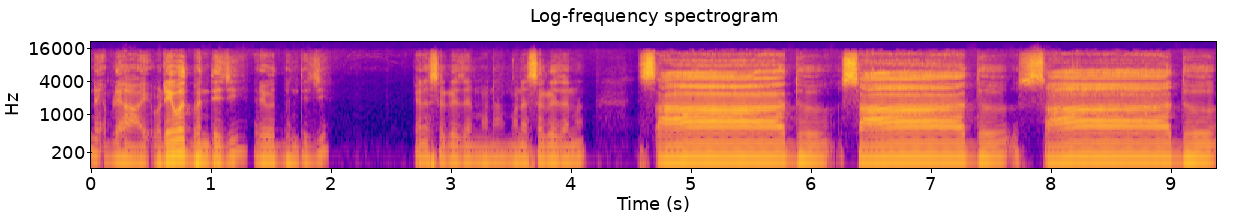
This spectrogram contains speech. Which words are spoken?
नाही आपल्या रेवत भंतेजी रेवत भंतेजी यांना सगळेजण म्हणा म्हणा सगळेजण साधू साधू. साधू.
